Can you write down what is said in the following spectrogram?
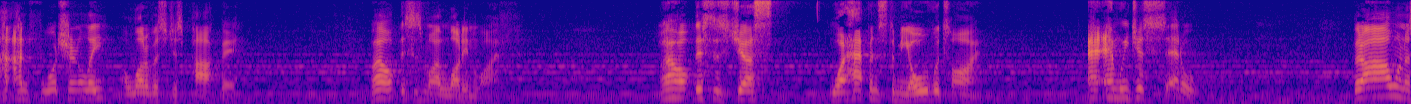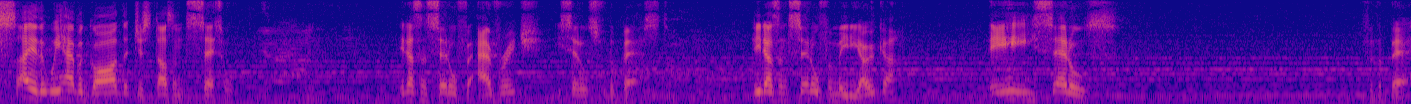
Unfortunately, a lot of us just park there. Well, this is my lot in life. Well, this is just what happens to me all the time. And, we just settle. But I want to say that we have a God that just doesn't settle. He doesn't settle for average, He settles for the best. He doesn't settle for mediocre, He settles for the best.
